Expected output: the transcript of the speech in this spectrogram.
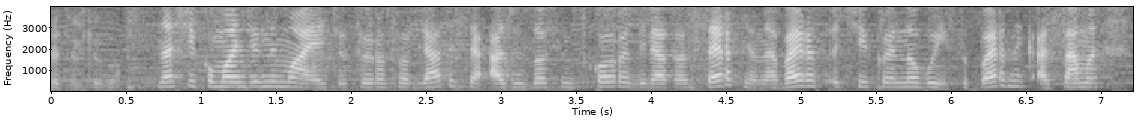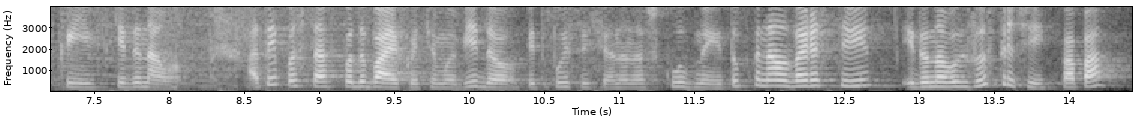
Я тільки за. Нашій команді немає часу розслаблятися, адже зовсім скоро, 9 серпня, на Верес очікує новий суперник, а саме Київське Динамо. А ти постав вподобайку цьому відео, підписуйся на наш клубний ютуб канал Верес ТВ і до нових зустрічей, Па-па!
